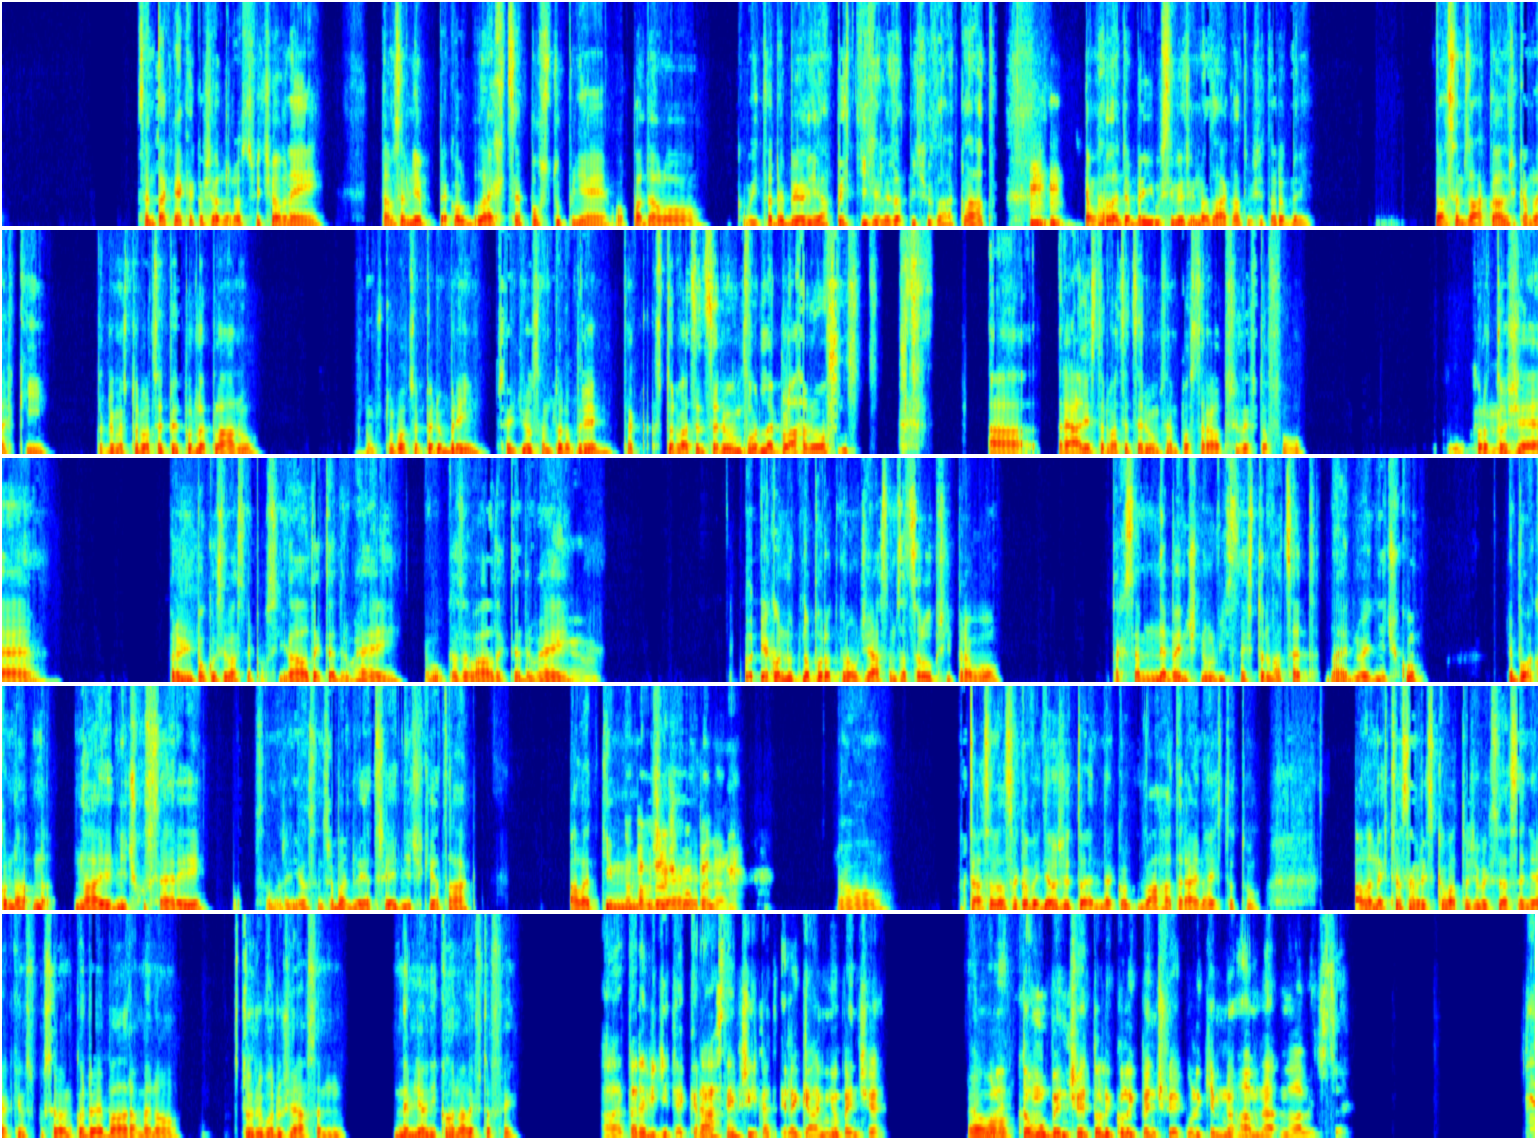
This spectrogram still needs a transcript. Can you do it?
jsem tak nějak jako šel do rozcvičovny, tam se mě jako lehce postupně opadalo takový to debilní napětí, že nezapíšu základ. říkám, hele, dobrý, už si věřím na základ, už je to dobrý. Dal jsem základ, říkám lehký, tak jdeme 125 podle plánu. Mám 125 dobrý, cítil jsem to dobře, tak 127 podle plánu. A reálně 127 jsem postaral při liftofu, protože první pokus si vlastně posílal, teď to je druhý, nebo ukazoval, teď to je druhý. Jako nutno podotknout, že já jsem za celou přípravu tak jsem nebenchnul víc než 120 na jednu jedničku, nebo jako na, na, na jedničku v sérii. Samozřejmě měl jsem třeba dvě, tři jedničky a tak. Ale tím, a pak že... opener. Jo. To já jsem zase jako věděl, že to je jako váha teda je na jistotu. Ale nechtěl jsem riskovat to, že bych se zase nějakým způsobem jako dojebal rameno z toho důvodu, že já jsem neměl nikoho na liftofy. Ale tady vidíte krásný příklad ilegálního benče. Jo. Kvůli tomu benčuje tolik, kolik benčuje, kvůli těm nohám na, na lavičce.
